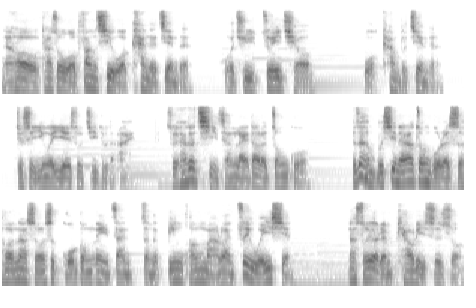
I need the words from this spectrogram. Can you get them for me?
然后他说：“我放弃我看得见的，我去追求。”我看不见的，就是因为耶稣基督的爱，所以他就启程来到了中国。可是很不幸，来到中国的时候，那时候是国共内战，整个兵荒马乱，最危险。那所有人飘离失所，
